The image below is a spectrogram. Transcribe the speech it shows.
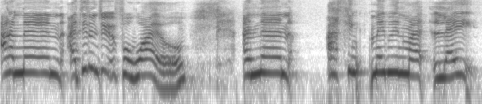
And then I didn't do it for a while, and then I think maybe in my late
